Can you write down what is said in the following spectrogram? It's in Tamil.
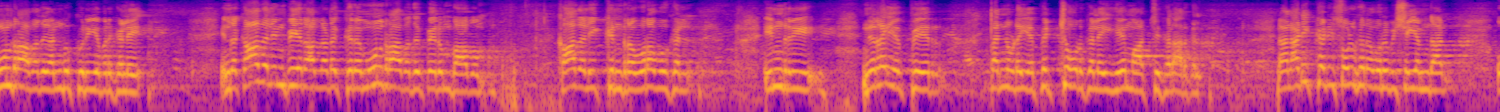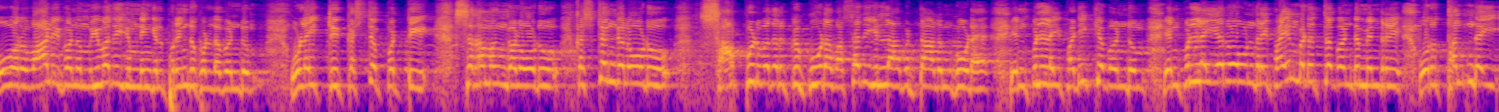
மூன்றாவது அன்புக்குரியவர்களே இந்த காதலின் பெயரால் நடக்கிற மூன்றாவது பெரும்பாவம் காதலிக்கின்ற உறவுகள் இன்று நிறைய பேர் தன்னுடைய பெற்றோர்களை ஏமாற்றுகிறார்கள். நான் அடிக்கடி சொல்கிற ஒரு விஷயம்தான். ஒவ்வொரு வாலிபனும் யுவதியும் நீங்கள் புரிந்து கொள்ள வேண்டும். உழைத்து கஷ்டப்பட்டு சிரமங்களோடு கஷ்டங்களோடு சாப்பிடுவதற்கு கூட வசதி இல்லாவிட்டாலும் கூட என் பிள்ளை படிக்க வேண்டும். என் பிள்ளை ஏதோ ஒன்றை பயன்படுத்த வேண்டும் என்று ஒரு தந்தை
